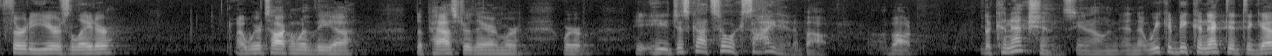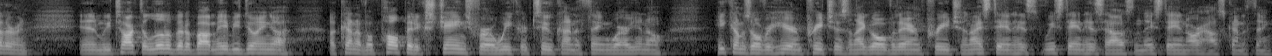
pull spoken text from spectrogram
30 years later. Uh, we were talking with the, uh, the pastor there, and we're, we're, he, he just got so excited about, about the connections, you know, and, and that we could be connected together. And, and we talked a little bit about maybe doing a, a kind of a pulpit exchange for a week or two kind of thing where, you know, he comes over here and preaches and I go over there and preach and I stay in his, we stay in his house and they stay in our house kind of thing.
